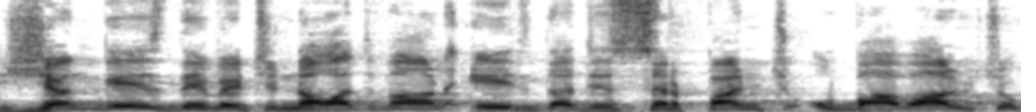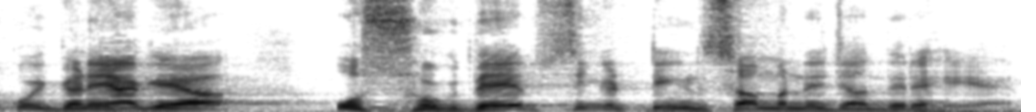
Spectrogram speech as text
ਯੰਗ ਏਜ ਦੇ ਵਿੱਚ ਨੌਜਵਾਨ ਏਜ ਦਾ ਜੇ ਸਰਪੰਚ ਉੱਭਾਵਾਲ ਚੋਂ ਕੋਈ ਗਣਿਆ ਗਿਆ, ਉਹ ਸੁਖਦੇਵ ਸਿੰਘ ਢੀਂਡਸਾ ਮੰਨੇ ਜਾਂਦੇ ਰਹੇ ਹੈ।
